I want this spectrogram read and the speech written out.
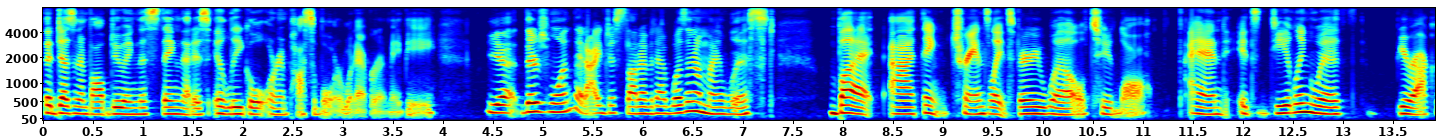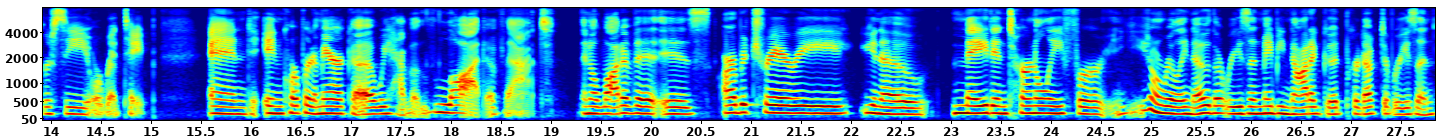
that doesn't involve doing this thing that is illegal or impossible or whatever it may be. Yeah, there's one that I just thought of it. I wasn't on my list, but I think translates very well to law. And it's dealing with bureaucracy or red tape. And in corporate America, we have a lot of that. And a lot of it is arbitrary, you know, made internally for you don't really know the reason, maybe not a good productive reason.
